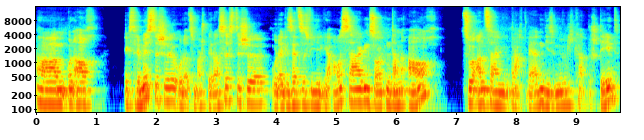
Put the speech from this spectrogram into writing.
ähm, und auch extremistische oder zum Beispiel rassistische oder gesetzeswidrige Aussagen sollten dann auch zur Anzeige gebracht werden. Diese Möglichkeit besteht.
